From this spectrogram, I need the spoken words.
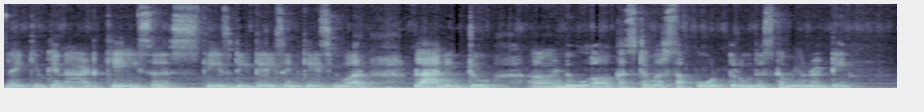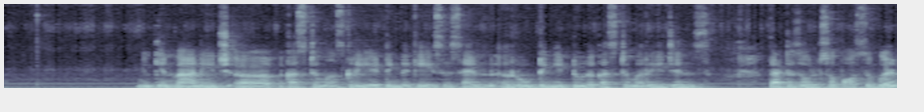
like you can add cases case details in case you are planning to uh, do a customer support through this community you can manage uh, customers creating the cases and routing it to the customer agents. That is also possible.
